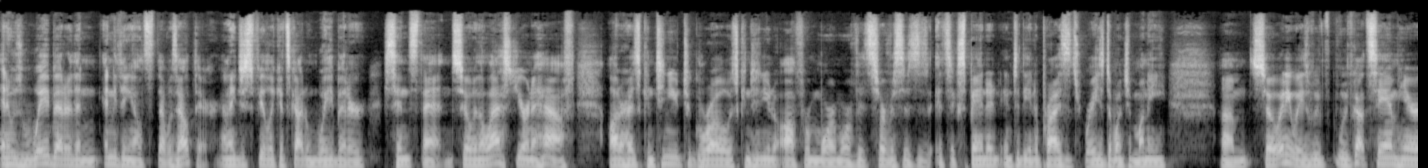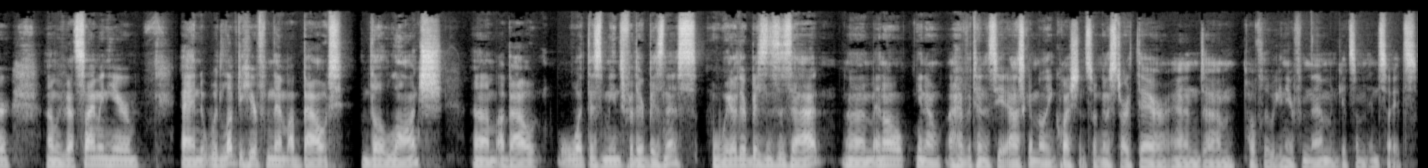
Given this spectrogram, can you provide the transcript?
And it was way better than anything else that was out there. And I just feel like it's gotten way better since then. So in the last year and a half, Otter has continued to grow. It's continued to offer more and more of its services. It's expanded into the enterprise. It's raised a bunch of money. Um, so, anyways, we've we've got Sam here, um, we've got Simon here, and would love to hear from them about the launch um, about what this means for their business, where their business is at. Um, and I'll, you know, I have a tendency to ask a million questions. So I'm going to start there and um, hopefully we can hear from them and get some insights.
